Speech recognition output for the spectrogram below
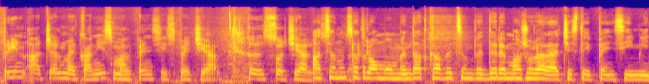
prin acel mecanism al pensiei speciale, uh, sociale. Ați anunțat la un moment dat că aveți în vedere majorarea acestei pensii minime.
